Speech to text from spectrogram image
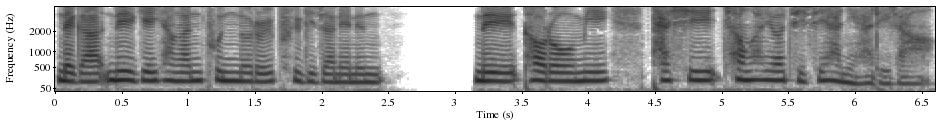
내가 네게 향한 분노를 풀기 전에는 네 더러움이 다시 정하여지지 아니하리라.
